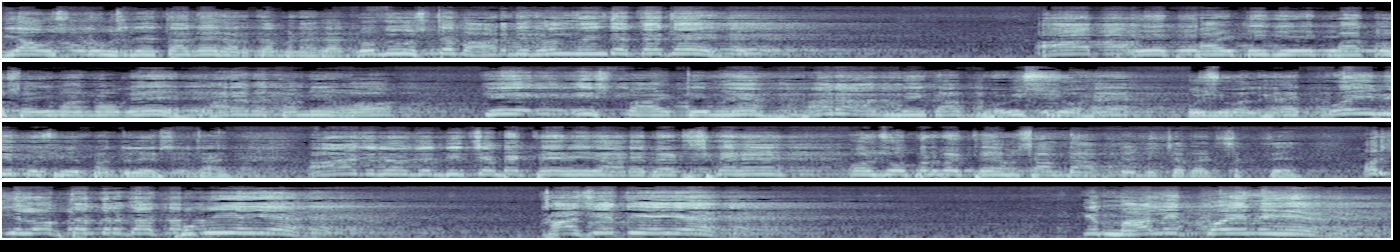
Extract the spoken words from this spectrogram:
या उसके उस नेता के घर पे बनेगा। क्योंकि तो उससे बाहर निकलने नहीं देते थे। आप एक पार्टी की एक बात तो सही मानोगे। हमारे में कमी हो। कि इस पार्टी में हर आदमी का भविष्य जो है, उज्जवल है, कोई भी कुछ भी पद ले सकता है। आज जो नीचे बैठे हैं आड़े बैठ सके हैं, और जो ऊपर बैठे हैं हम सामने आपके नीचे बैठ सकते हैं। और ये लोकतंत्र का खूबी यही है, खासियत यही है कि मालिक कोई नहीं है,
